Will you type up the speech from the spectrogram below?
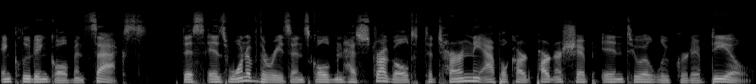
including Goldman Sachs. This is one of the reasons Goldman has struggled to turn the Apple Card partnership into a lucrative deal.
